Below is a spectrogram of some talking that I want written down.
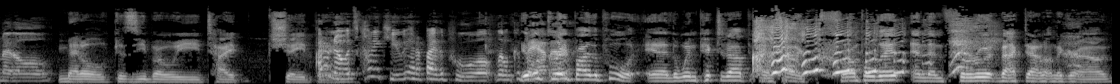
metal. metal gazebo-y type shade. Thing. I don't know. It's kind of cute. We had it by the pool, little It looked great by the pool. And the wind picked it up and kind of crumpled it and then threw it back down on the ground.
